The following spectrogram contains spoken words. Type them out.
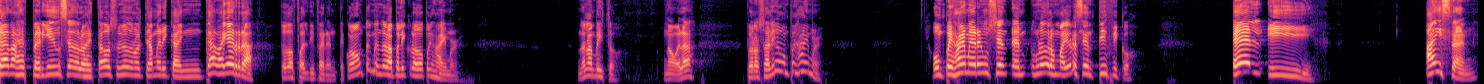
cada experiencia de los Estados Unidos de Norteamérica, en cada guerra, todo fue diferente. ¿Cuándo están viendo la película de Oppenheimer? ¿No la han visto? No, ¿verdad? Pero salió Oppenheimer. Oppenheimer era uno de los mayores científicos. Él y Einstein,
